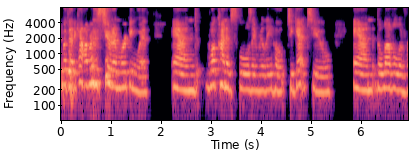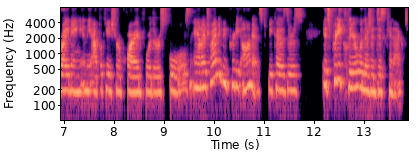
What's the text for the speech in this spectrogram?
but that caliber of the student i'm working with and what kind of schools they really hope to get to and the level of writing in the application required for their schools. And i try to be pretty honest because there's it's pretty clear when there's a disconnect.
